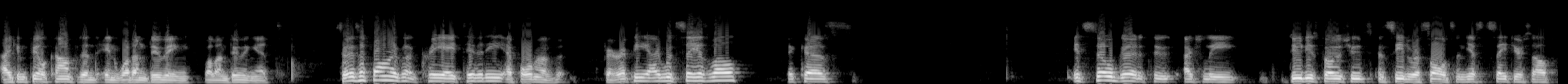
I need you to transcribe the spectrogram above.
I can feel confident in what I'm doing while I'm doing it. So it's a form of creativity, a form of therapy, I would say as well, because it's so good to actually do these photo shoots and see the results and just say to yourself,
